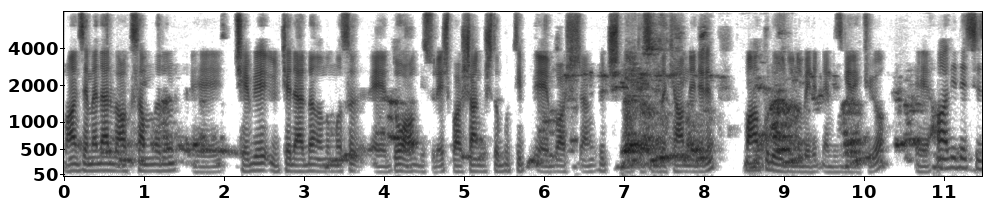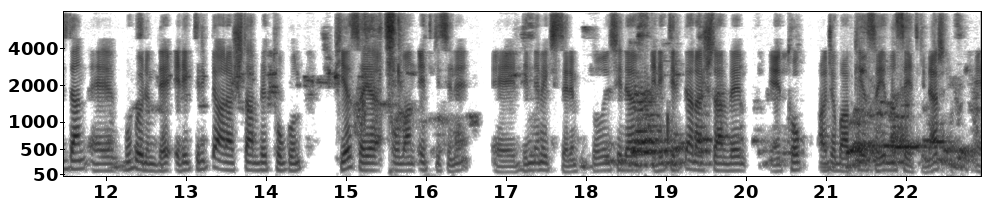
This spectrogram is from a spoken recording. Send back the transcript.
malzemeler ve aksamların e, çevre ülkelerden alınması e, doğal bir süreç. Başlangıçta bu tip e, başlangıç noktasındaki hamlelerin makul olduğunu belirtmemiz gerekiyor. E, haliyle sizden e, bu bölümde elektrikli araçlar ve TOG'un piyasaya olan etkisini e, dinlemek isterim. Dolayısıyla elektrikli araçlar ve e, TOG acaba piyasayı nasıl etkiler? E,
